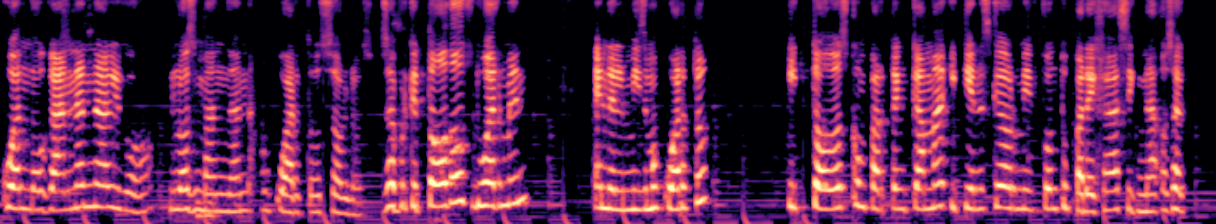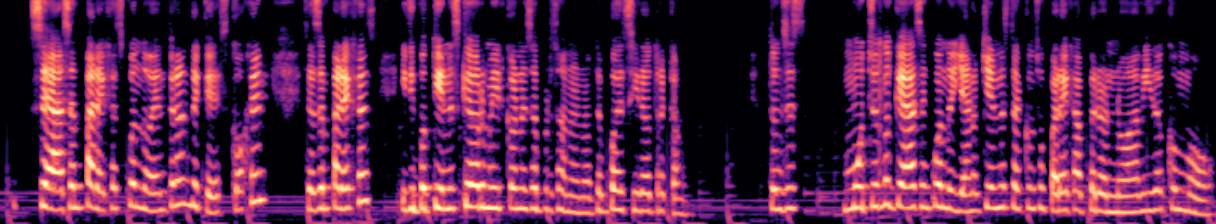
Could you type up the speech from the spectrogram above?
cuando ganan algo, los mandan a un cuarto solos. O sea, porque todos duermen en el mismo cuarto y todos comparten cama y tienes que dormir con tu pareja asignada. O sea, se hacen parejas cuando entran, de que escogen, se hacen parejas y tipo tienes que dormir con esa persona, no te puedes ir a otra cama. Entonces, muchos lo que hacen cuando ya no quieren estar con su pareja, pero no ha habido como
